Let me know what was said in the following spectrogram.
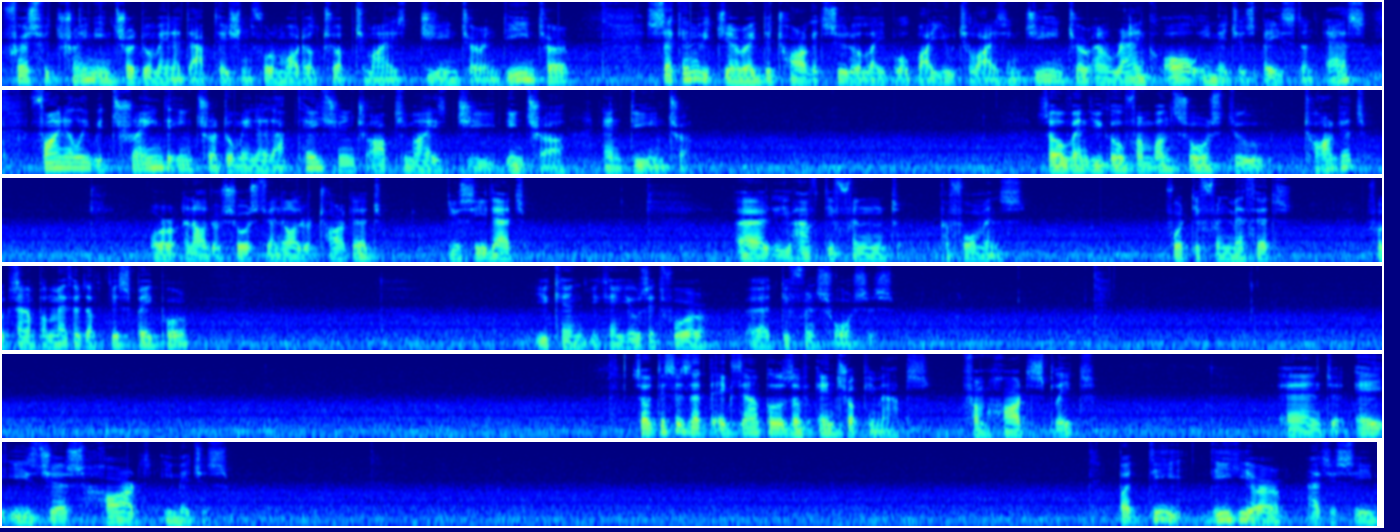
First, we train intra-domain adaptation for model to optimize G-inter and D-inter. Second, we generate the target pseudo label by utilizing G-inter and rank all images based on S. Finally, we train the intra-domain adaptation to optimize G-intra and D-intra. So when you go from one source to target or another source to another target, you see that uh, you have different performance for different methods. For example, method of this paper you can you can use it for uh, different sources so this is at the examples of entropy maps from hard split and A is just hard images. But D, D here, as you see,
